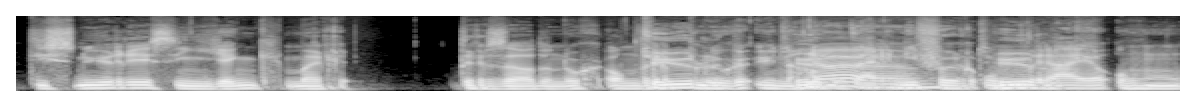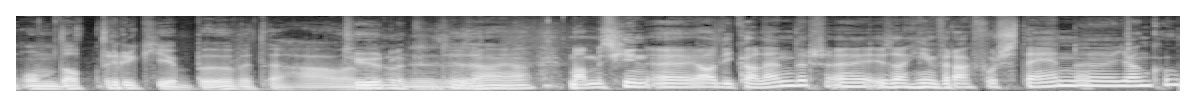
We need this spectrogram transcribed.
het is nu Racing Genk, maar er zouden nog andere Tuurlijk, ploegen hun hand tuurlijk. daar niet voor Tuurlijk. omdraaien om, om dat drukje boven te halen. Tuurlijk, Dus, ja. Maar misschien, eh, ja, die kalender, eh, is dat geen vraag voor Stijn, eh, Janko?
